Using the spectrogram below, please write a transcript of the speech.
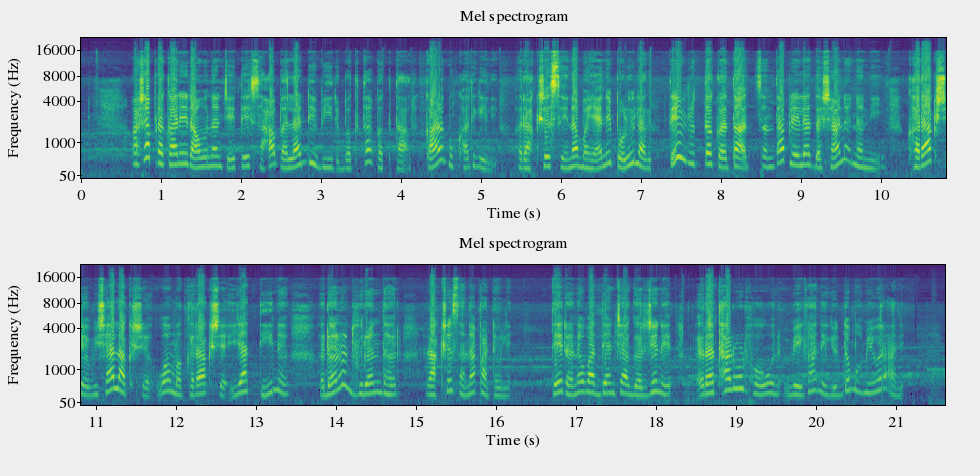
अशा प्रकारे रावणांचे ते सहा बलाढ्य वीर बघता बघता काळमुखात गेले. राक्षस सेना भयाने पळू लागली. ते वृत्त कळताच संतापलेल्या दशाननांनी खराक्ष विशालाक्ष व मकराक्ष या तीन रणधुरंधर राक्षसांना पाठवले. ते रणवाद्यांच्या गर्जनेत रथारूढ होऊन वेगाने युद्धभूमीवर आले.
